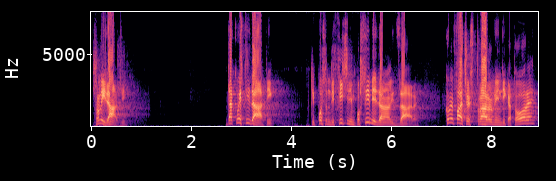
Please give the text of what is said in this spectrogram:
sono i dati. Da questi dati, che poi sono difficili, impossibili da analizzare, come faccio a estrarre un indicatore?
